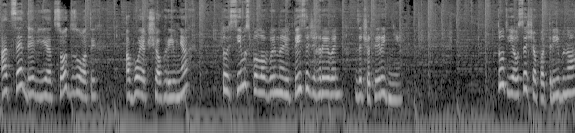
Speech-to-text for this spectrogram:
А це 900 злотих. Або якщо в гривнях, то 7,5 тисяч гривень за 4 дні. Тут є усе, що потрібно.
